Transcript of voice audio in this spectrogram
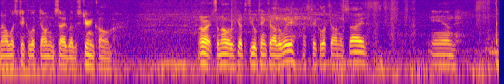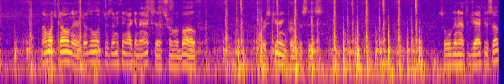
Now let's take a look down inside by the steering column. Alright, so now that we've got the fuel tank out of the way, let's take a look down inside. And not much down there. It doesn't look there's anything I can access from above for steering purposes. So we're to have to jack this up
